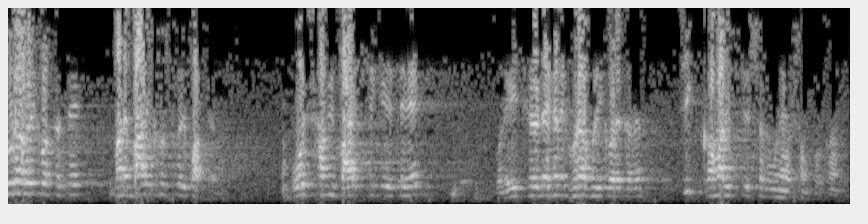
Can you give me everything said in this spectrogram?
ঘোরাঘুরি করতেছে মানে বাড়ি খোঁজ করে পাচ্ছে না। ওর স্বামী বাইরে থেকে এসে বলে, এই ছেলেটা এখানে ঘোরাঘুরি করে কেন? ঠিক, আমার স্ত্রীর সঙ্গে মনে হয় সম্পর্ক আছে।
